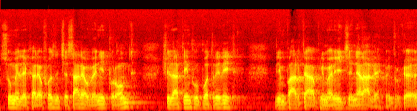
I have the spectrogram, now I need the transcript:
sumele care au fost necesare au venit prompt și la timpul potrivit din partea primăriei generale, pentru că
